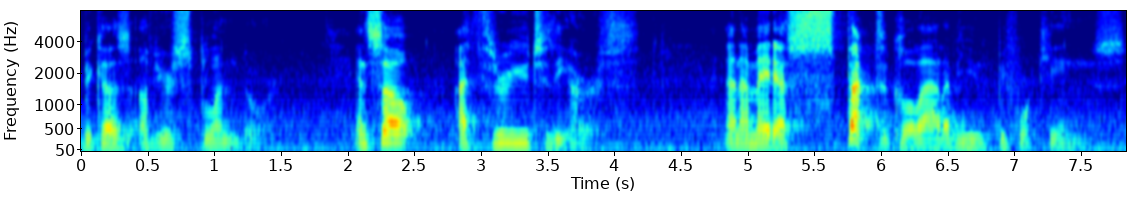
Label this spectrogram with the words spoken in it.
because of your splendor. And so I threw you to the earth, and I made a spectacle out of you before kings.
